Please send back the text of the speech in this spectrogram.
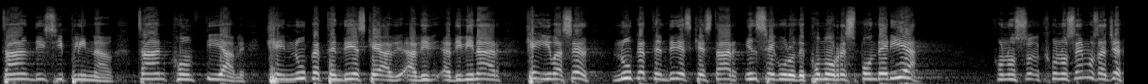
tan disciplinado, tan confiable, que nunca tendrías que adivinar qué iba a hacer. Nunca tendrías que estar inseguro de cómo respondería. Conocemos a Jeff.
